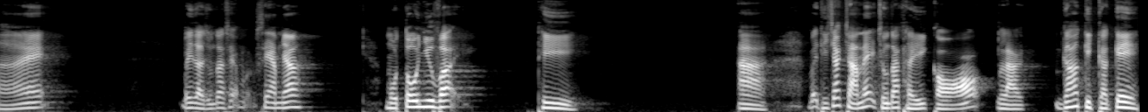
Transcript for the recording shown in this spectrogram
đấy. Bây giờ chúng ta sẽ xem nhá. Một tô như vậy thì à vậy thì chắc chắn đấy chúng ta thấy có là ga kikake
